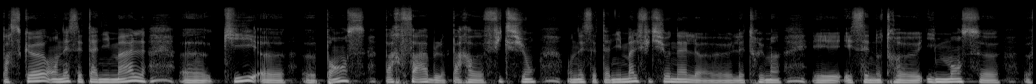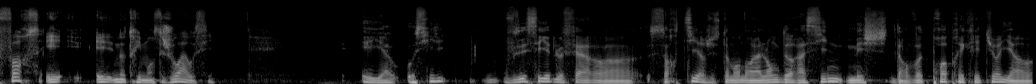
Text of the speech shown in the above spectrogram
parce que on est cet animal euh, qui pense par fable, par fiction. On est cet animal fictionnel, l'être humain, et, c'est notre immense force et notre immense joie aussi. Et il y a aussi, vous essayez de le faire euh, sortir justement dans la langue de Racine, mais dans votre propre écriture, il y a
